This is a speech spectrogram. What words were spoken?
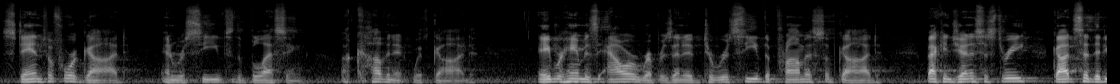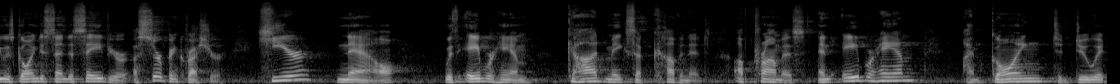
stands before God and receives the blessing, a covenant with God. Abraham is our representative to receive the promise of God. Back in Genesis 3, God said that he was going to send a Savior, a serpent crusher. Here, now, with Abraham, God makes a covenant, a promise. And Abraham, I'm going to do it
